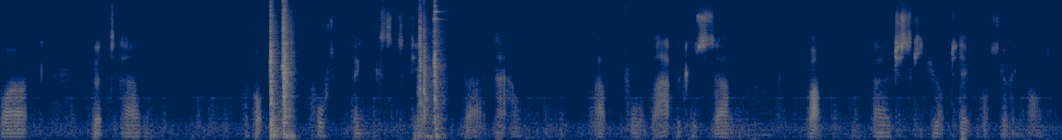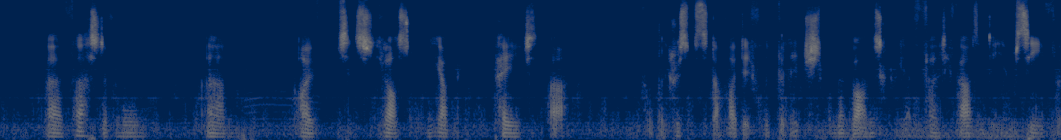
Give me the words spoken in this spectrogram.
work, but um, I've got important things to deal with uh, now um, for that because, um, well, uh, just to keep you up to date with what's going on. Uh, first of all, um, I've since you last saw me, I've paid uh, for the Christmas stuff I did for the village. Remember, I was going to get 30,000 EMC for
